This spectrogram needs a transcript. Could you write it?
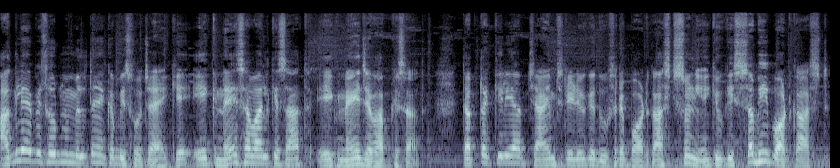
अगले एपिसोड में मिलते हैं, कभी सोचा है कि एक नए सवाल के साथ, एक नए जवाब के साथ। तब तक के लिए आप चाइम्स रेडियो के दूसरे पॉडकास्ट सुनिए, क्योंकि सभी पॉडकास्ट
